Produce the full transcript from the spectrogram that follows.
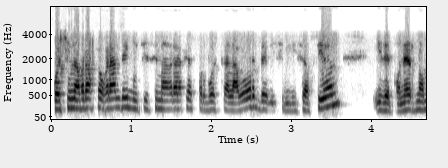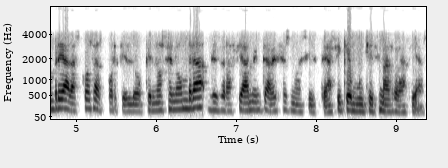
Pues un abrazo grande y muchísimas gracias por vuestra labor de visibilización y de poner nombre a las cosas, porque lo que no se nombra, desgraciadamente, a veces no existe. Así que muchísimas gracias.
